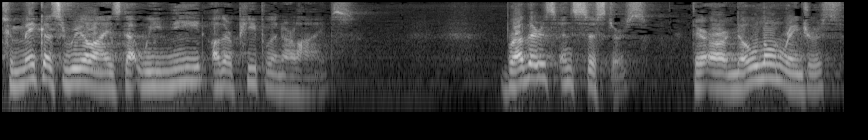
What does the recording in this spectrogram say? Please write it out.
to make us realize that we need other people in our lives. Brothers and sisters, there are no Lone Rangers,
